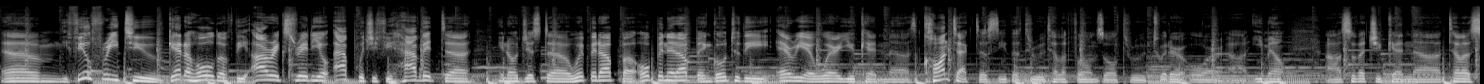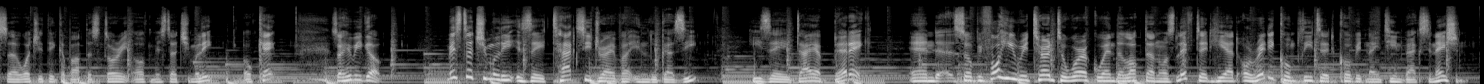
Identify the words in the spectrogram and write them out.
um, feel free to get a hold of the RX Radio app, which, if you have it, uh, you know, just uh, whip it up, uh, open it up, and go to the area where you can uh, contact us either through telephones or through Twitter or uh, email uh, so that you can tell us what you think about the story of Mr. Chimuli. Okay, so here we go. Mr. Chimuli is a taxi driver in Lugazi. He's a diabetic. And uh, so before he returned to work when the lockdown was lifted, he had already completed COVID 19 vaccination.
